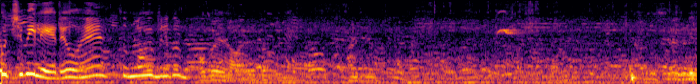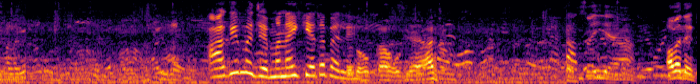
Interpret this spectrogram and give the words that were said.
कुछ भी ले रहे हो हैं? तुम लोग भी बिल्कुल अबे यार आगे मुझे मना ही किया था पहले। धोखा हो गया यार। सही है यार। अबे देख।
